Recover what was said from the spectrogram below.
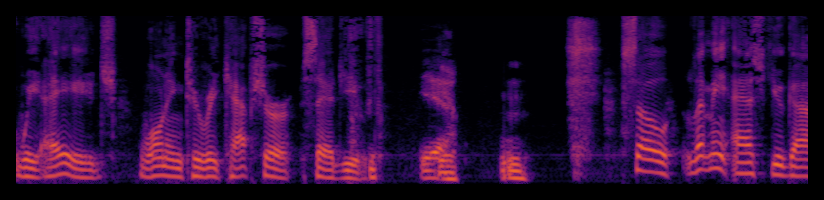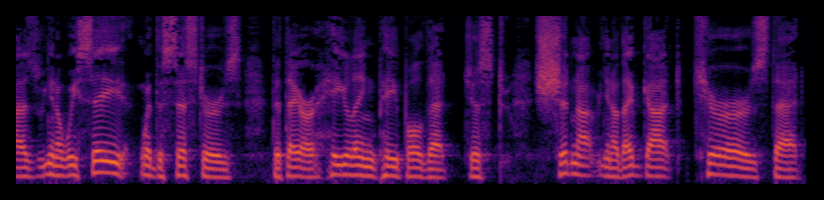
we age, wanting to recapture said youth. yeah So let me ask you guys, you know, we see with the sisters that they are healing people that just should not, you know, they've got cures that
